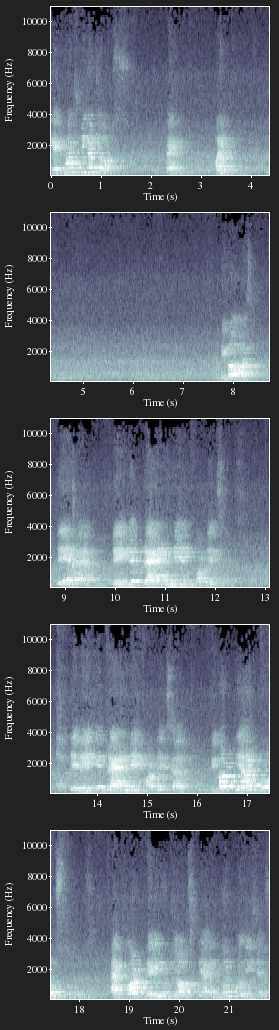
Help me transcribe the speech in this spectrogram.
get much bigger jobs. Right? Why? Because they have made a brand name for themselves. They make a brand name for themselves because their own students have got very good jobs, they are in good positions.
